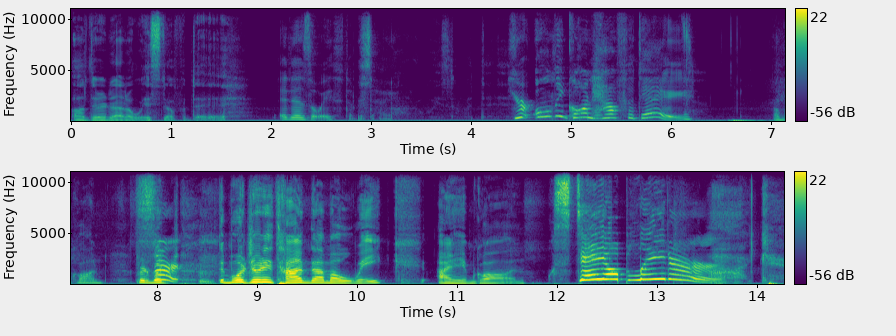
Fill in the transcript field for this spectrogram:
Oh, they're not a waste of a day. It is a waste of a day. Waste of a day. You're only gone half the day. I'm gone. For Sir. the, ma- the majority of the time that I'm awake, I am gone. Stay up later. I can't.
